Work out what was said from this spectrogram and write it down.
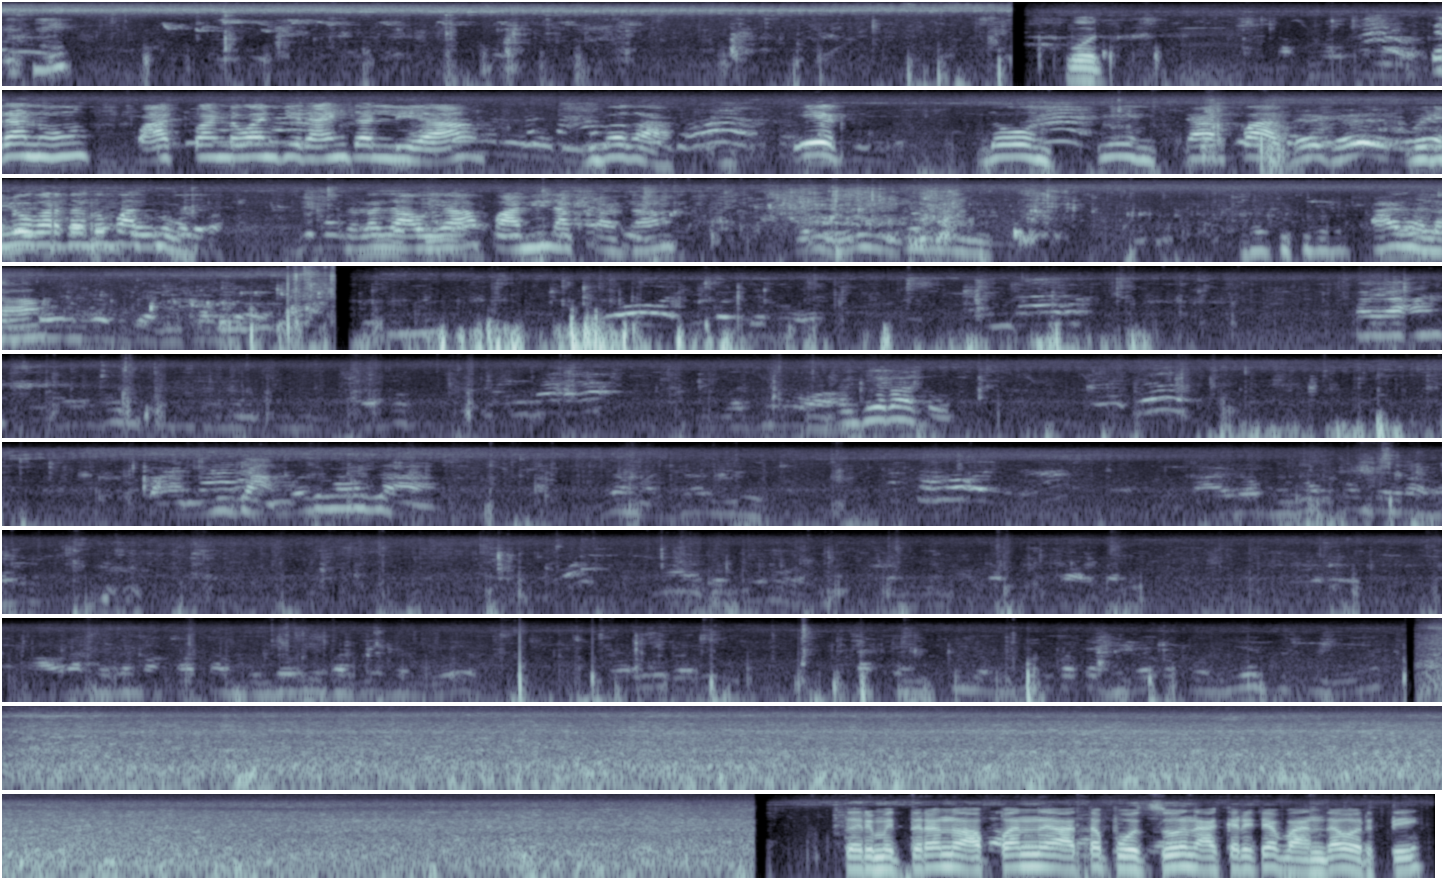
किती? बोल. मित्रांनो पाच पांडवांची रांग चालली हा. ही बघा. एक दोन तीन चार पाच. व्हिडिओ करता तो पाच चला जाऊया. पाणी लागतं आता. काय झाला काय हा? म्हणजे बघ तो. पाणी जांभळी मारला तर मित्रांनो आपण आता पोचून आकरीच्या बांधावरती.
